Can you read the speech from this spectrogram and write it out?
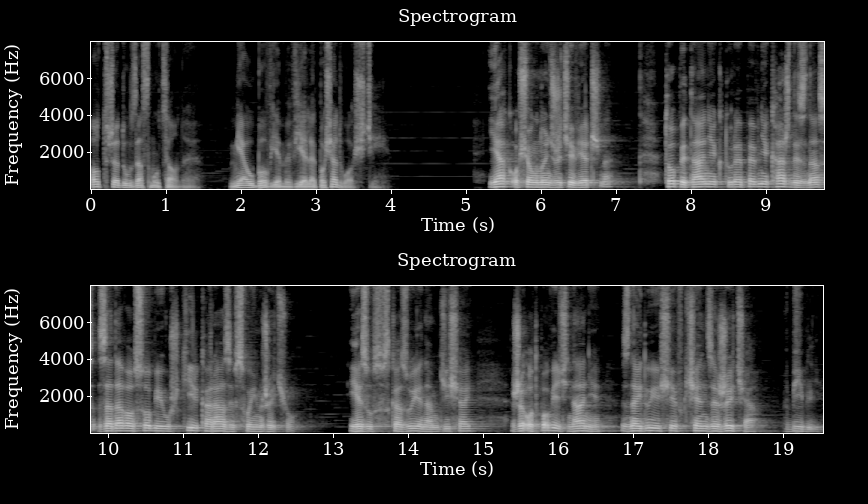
odszedł zasmucony. Miał bowiem wiele posiadłości. Jak osiągnąć życie wieczne? To pytanie, które pewnie każdy z nas zadawał sobie już kilka razy w swoim życiu. Jezus wskazuje nam dzisiaj, że odpowiedź na nie znajduje się w Księdze Życia, w Biblii.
